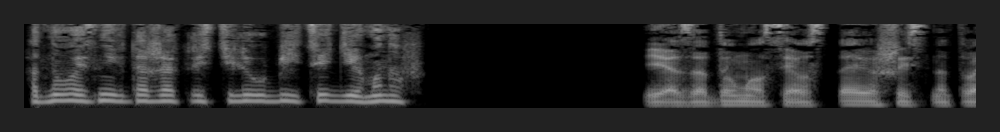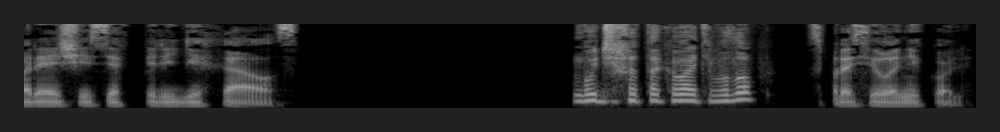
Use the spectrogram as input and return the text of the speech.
Одного из них даже окрестили убийцей демонов». Я задумался, уставившись на творящийся впереди хаос. «Будешь атаковать в лоб?» — спросила Николь.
